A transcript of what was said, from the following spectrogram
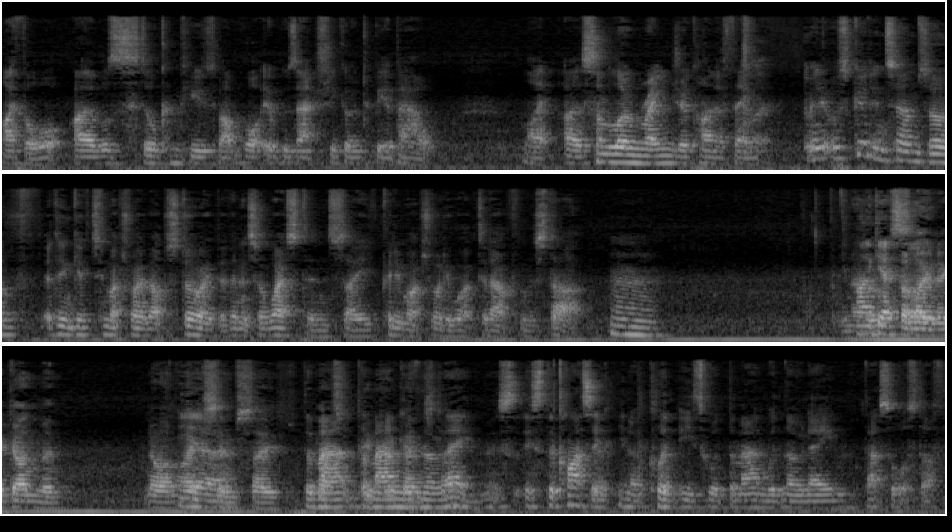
I thought I was still confused about what it was actually going to be about, like uh, some Lone Ranger kind of thing. I mean, it was good in terms of it didn't give too much away about the story, but then it's a western, so you've pretty much already worked it out from the start. Mm. You know, I the, guess the so. loner gunman. No one likes Yeah. him, so The man, the man with no name. It's, it's the classic, you know, Clint Eastwood, the man with no name, that sort of stuff.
